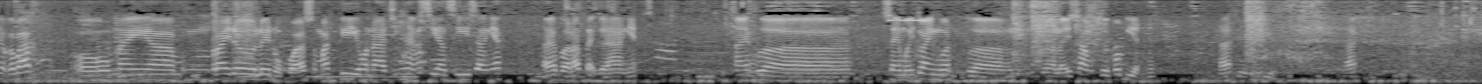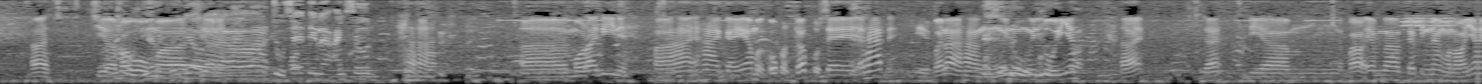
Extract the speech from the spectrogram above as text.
Chào các bác, Ồ, hôm nay uh, Rider lên ổ khóa Smart Key Honda chính hãng CNC sang nhé. Đây vừa lắp tại cửa hàng nhé. Đây vừa xe mới toanh luôn, vừa vừa lấy xong chưa có biển nhé. Đấy, Đấy. Đây, chìa bao gồm uh, chìa này. chủ xe tên là anh Sơn. À, một ID này và hai hai cái mở cốc khẩn cấp của xe SH này. Thì vẫn là hàng nguyên nguyên túi nhá. Đấy. Đấy thì um, bao em test tính năng của nó nhé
